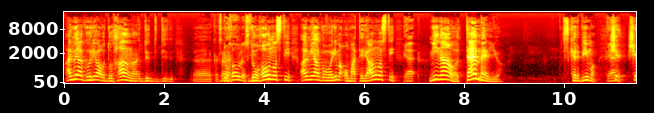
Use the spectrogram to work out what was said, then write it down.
Ali mi govorimo o duhalna, d, d, d, eh, kako se reče? Duhovnosti. duhovnosti, ali mi govorimo o materialnosti, Ja. mi na o temelju skrbimo. Ja. Ja. Še, še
